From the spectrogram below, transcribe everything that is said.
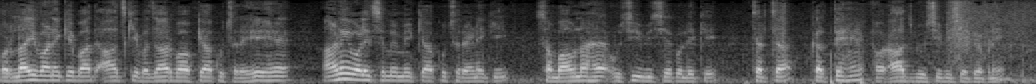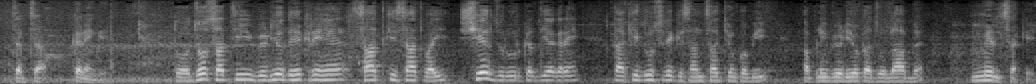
और लाइव आने के बाद आज के बाज़ार भाव क्या कुछ रहे हैं, आने वाले समय में क्या कुछ रहने की संभावना है, उसी विषय को लेके चर्चा करते हैं और आज भी उसी विषय पे अपने चर्चा करेंगे। तो जो साथी वीडियो देख रहे हैं, साथ के साथ भाई शेयर ज़रूर कर दिया करें, ताकि दूसरे किसान साथियों को भी अपनी वीडियो का जो लाभ है, मिल सके।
